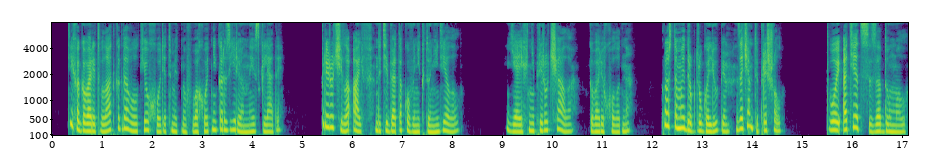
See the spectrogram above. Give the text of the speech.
— тихо говорит Влад, когда волки уходят, метнув в охотника разъяренные взгляды. «Приручила Альф, до тебя такого никто не делал». «Я их не приручала», — говорю холодно. «Просто мы друг друга любим. Зачем ты пришел?» «Твой отец задумал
